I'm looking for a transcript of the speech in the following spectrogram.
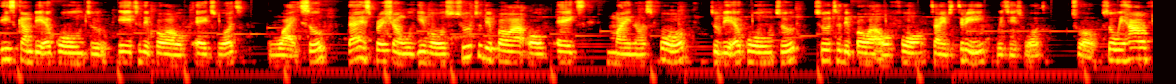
this can be equal to a to the power of x what? y. So that expression will give us 2 to the power of x minus 4 to be equal to 2 to the power of 4 times 3 which is what 12 so we have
